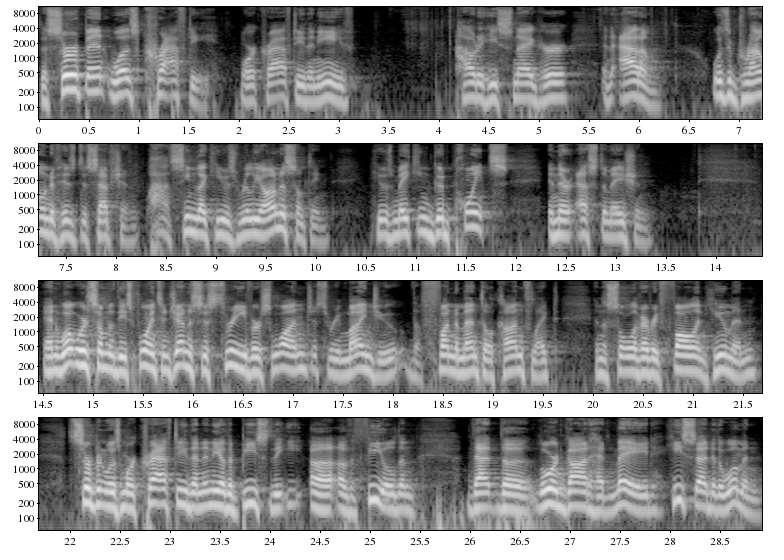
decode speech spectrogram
The serpent was crafty, more crafty than Eve. How did he snag her? And Adam was the ground of his deception. Wow, it seemed like he was really onto something. He was making good points in their estimation. And what were some of these points? In Genesis 3, verse 1, just to remind you, the fundamental conflict in the soul of every fallen human. The serpent was more crafty than any other beast of the, uh, of the field, and that the Lord God had made, he said to the woman,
